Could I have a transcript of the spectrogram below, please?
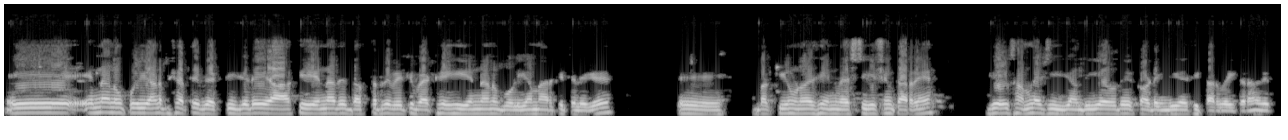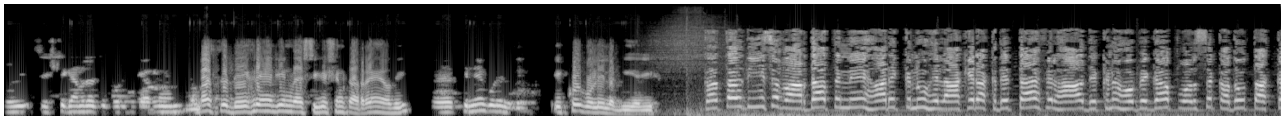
ਇਹ ਇਹਨਾਂ ਨੂੰ ਕੋਈ ਅਣਪਛਾਤੇ ਵਿਅਕਤੀ ਜਿਹੜੇ ਆ ਕੇ ਇਹਨਾਂ ਦੇ ਦਫ਼ਤਰ ਦੇ ਵਿੱਚ ਬੈਠੇ ਹੀ ਇਹਨਾਂ ਨੂੰ ਗੋਲੀਆਂ ਮਾਰ ਕੇ ਚਲੇ ਗਏ। ਤੇ ਬਾਕੀ ਹੁਣ ਅਸੀਂ ਇਨਵੈਸਟੀਗੇਸ਼ਨ ਕਰ ਰਹੇ ਹਾਂ। ਜੋ ਸਾਹਮਣੇ ਚੀਜ਼ ਆਉਂਦੀ ਹੈ ਉਹਦੇ ਅਕੋਰਡਿੰਗਲੀ ਅਸੀਂ ਕਾਰਵਾਈ ਕਰਾਂਗੇ। ਕੋਈ ਸਿਸਟੀ ਕੈਮਰੇ ਚ ਪੁਲਿਸ ਕਰ ਰਹੀ ਹੈ? ਬਸ ਤੇ ਦੇਖ ਰਹੇ ਹਾਂ ਜੀ ਇਨਵੈਸਟੀਗੇਸ਼ਨ ਕਰ ਰਹੇ ਹਾਂ ਉਹਦੀ। ਅਹ ਕਿੰਨੀਆਂ ਗੋਲੀਆਂ ਲੱਗੀਆਂ? ਇੱਕੋ ਹੀ ਗੋਲੀ ਲੱਗੀ ਹੈ ਜੀ। ਕਤਲ ਦੀ ਇਸ ਵਾਰਦਾਤ ਨੇ ਹਰ ਇੱਕ ਨੂੰ ਹਿਲਾ ਕੇ ਰੱਖ ਦਿੱਤਾ ਹੈ। ਫਿਲਹਾਲ ਦੇਖਣਾ ਹੋਵੇਗਾ ਪੁਲਿਸ ਕਦੋਂ ਤੱਕ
